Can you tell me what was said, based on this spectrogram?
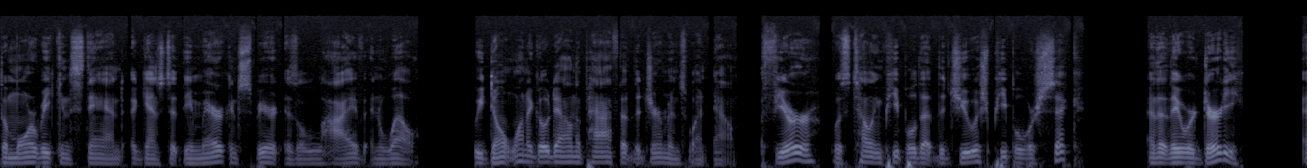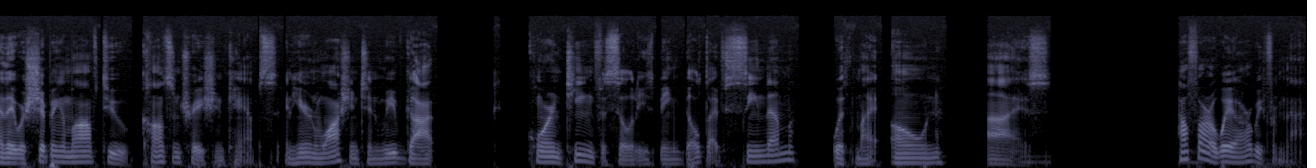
the more we can stand against it. The American spirit is alive and well. We don't want to go down the path that the Germans went down. The Fuhrer was telling people that the Jewish people were sick and that they were dirty and they were shipping them off to concentration camps. And here in Washington, we've got quarantine facilities being built. I've seen them with my own eyes. How far away are we from that?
